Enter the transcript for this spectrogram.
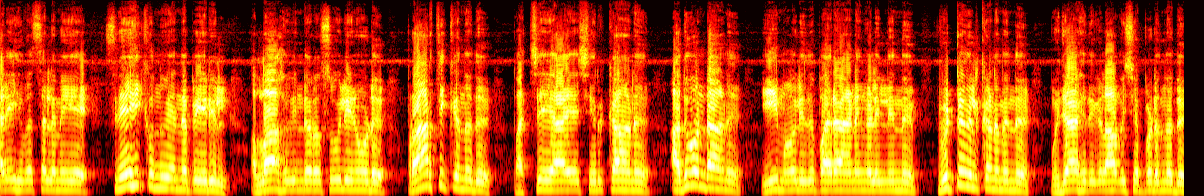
അലഹി വസ്ലമയെ സ്നേഹിക്കുന്നു എന്ന പേരിൽ അള്ളാഹുവിന്റെ റസൂലിനോട് പ്രാർത്ഥിക്കുന്നത് പച്ചയായ ശിർക്കാണ്. അതുകൊണ്ടാണ് ഈ മൗലിദ് പാരായണങ്ങളിൽ നിന്ന് വിട്ടുനിൽക്കണമെന്ന് മുജാഹിദുകൾ ആവശ്യപ്പെടുന്നത്.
